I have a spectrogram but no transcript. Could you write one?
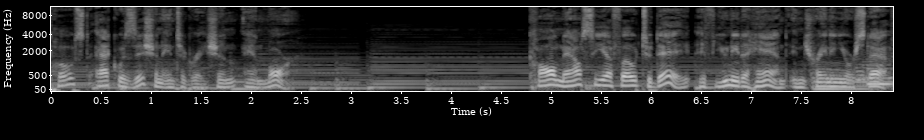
post acquisition integration, and more. Call Now CFO today if you need a hand in training your staff.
